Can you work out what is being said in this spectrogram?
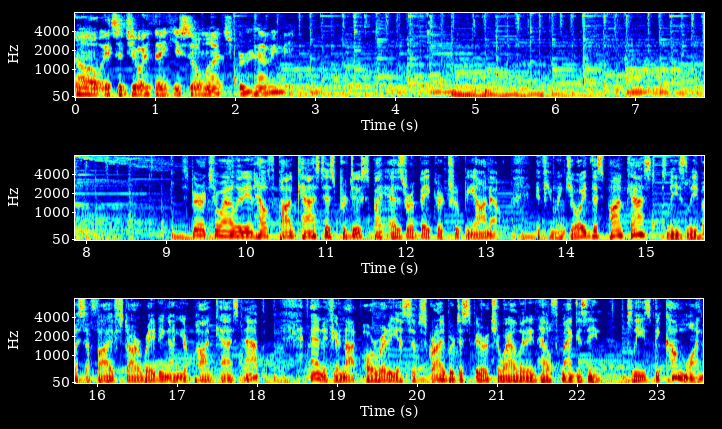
Oh, it's a joy. Thank you so much for having me. Spirituality and Health podcast is produced by Ezra Baker Trupiano. If you enjoyed this podcast, please leave us a five star rating on your podcast app. And if you're not already a subscriber to Spirituality and Health magazine, please become one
